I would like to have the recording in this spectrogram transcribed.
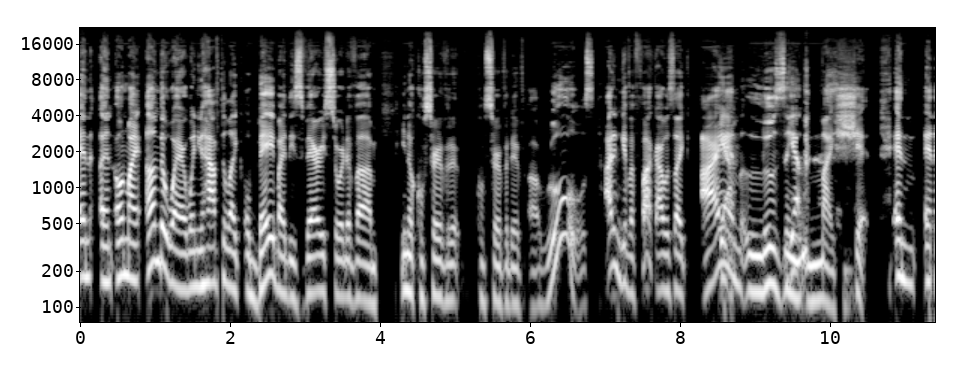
and and on my underwear when you have to like obey by these very sort of um you know conservative conservative uh, rules. I didn't give a fuck. I was like i Yeah. am losing my shit. And and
